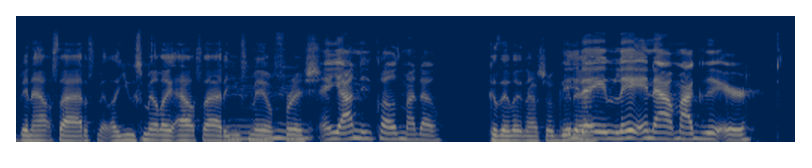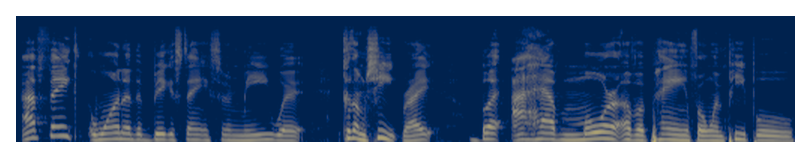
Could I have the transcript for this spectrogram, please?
been outside smell like you smell like outside or you smell Mhm. fresh And y'all need to close my door. because they letting out your good air? they letting out my good air. I think one of the biggest things for me with because I'm cheap, right? But I have more of a pain for when people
